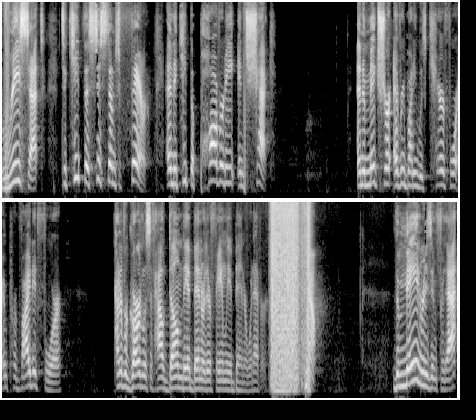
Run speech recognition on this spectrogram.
reset to keep the systems fair and to keep the poverty in check and to make sure everybody was cared for and provided for, kind of regardless of how dumb they had been or their family had been or whatever. Now, the main reason for that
